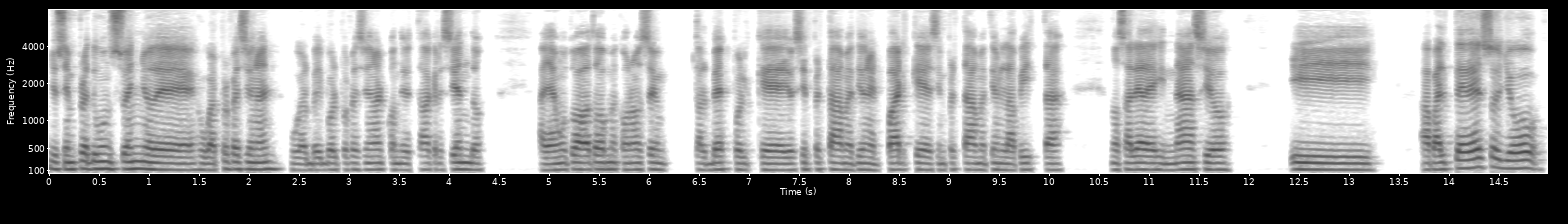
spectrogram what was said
yo siempre tuve un sueño de jugar profesional, jugar béisbol profesional cuando yo estaba creciendo. Allá en Utuado todos me conocen tal vez porque yo siempre estaba metido en el parque, siempre estaba metido en la pista, no salía de gimnasio. Y aparte de eso, yo,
